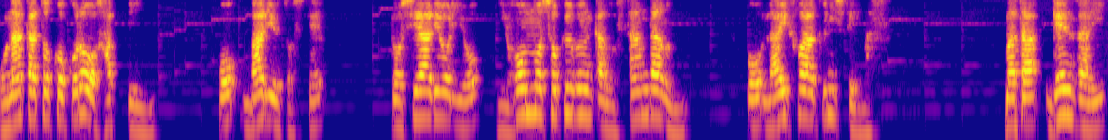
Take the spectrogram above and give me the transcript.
お腹と心をハッピーにをバリューとして、ロシア料理を日本の食文化のスタンダードにをライフワークにしています。また、現在、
